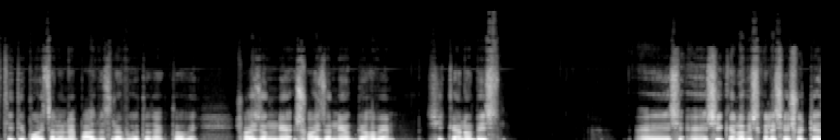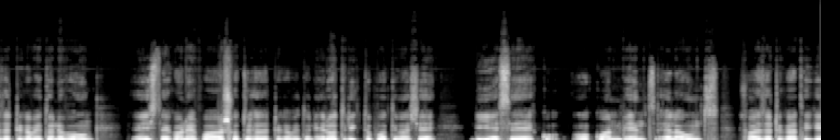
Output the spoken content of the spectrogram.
স্থিতি পরিচালনায় পাঁচ বছরের অভিজ্ঞতা থাকতে হবে। ছয়জন ছয়জন নিয়োগ দেওয়া হবে। শিক্ষানবিশ শিক্ষানবিশকালে ছেষট্টি হাজার টাকা বেতন এবং স্থায়ীকরণের পর সত্তর হাজার টাকা বেতন। এর অতিরিক্ত প্রতি মাসে ডিএসএ ও কনভেন্স অ্যালাউন্স ছয় হাজার টাকা থেকে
